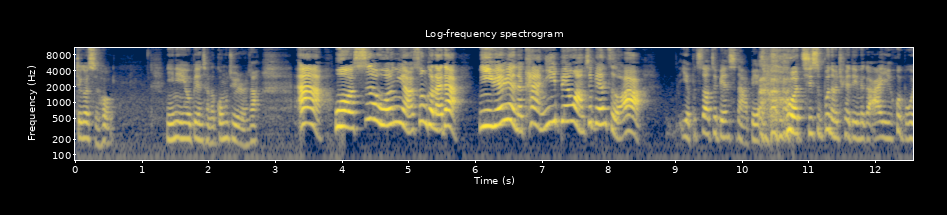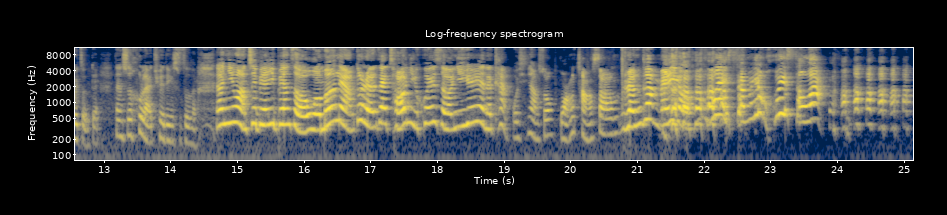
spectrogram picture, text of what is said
这个时候，宁宁又变成了工具人，说啊，我是我女儿送过来的，你远远的看，你一边往这边走啊。也不知道这边是哪边，我其实不能确定那个阿姨会不会走对，但是后来确定是走的。那你往这边一边走，我们两个人在朝你挥手，你远远的看。我心想说，广场上人个没有，为什么要挥手啊？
